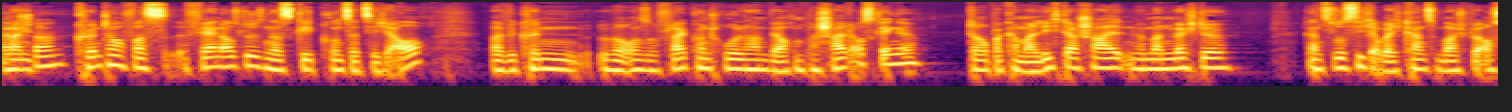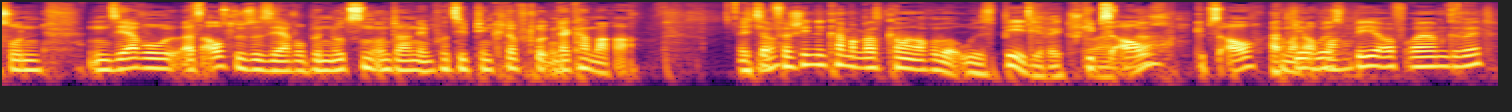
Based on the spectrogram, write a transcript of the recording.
man könnte auch was fernauslösen, das geht grundsätzlich auch, weil wir können über unsere Flight Control haben wir auch ein paar Schaltausgänge. Darüber kann man Lichter schalten, wenn man möchte. Ganz lustig, aber ich kann zum Beispiel auch so ein, ein Servo als Auslöseservo benutzen und dann im Prinzip den Knopf drücken der Kamera. Ich glaube, Ja. verschiedene Kameras kann man auch über USB direkt steuern. Gibt's auch, Oder? gibt's auch, Habt kann man ihr auch machen. USB auf eurem Gerät?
